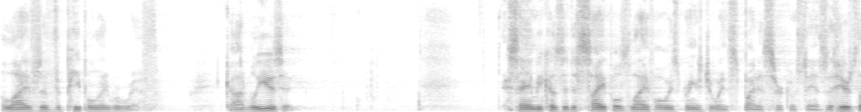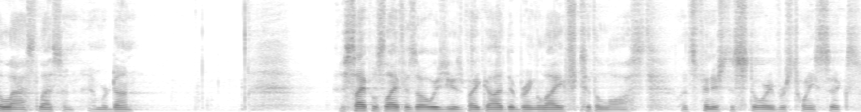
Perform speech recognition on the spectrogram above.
the lives of the people they were with. God will use it. Saying because the disciples' life always brings joy in spite of circumstances. Here's the last lesson, and we're done. The disciples' life is always used by God to bring life to the lost. Let's finish the story, verse 26.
